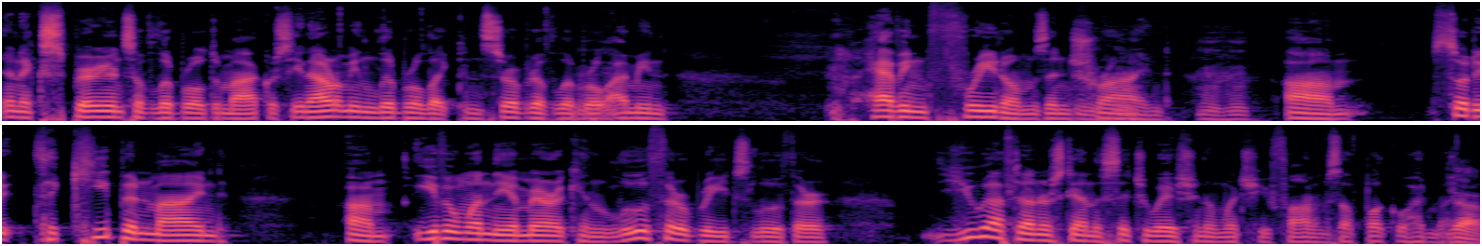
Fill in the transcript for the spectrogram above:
an experience of liberal democracy and i don't mean liberal like conservative liberal i mean having freedoms enshrined um, so to, to keep in mind um, even when the american luther reads luther you have to understand the situation in which he found himself but go ahead Mike. Yeah.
